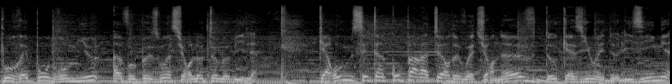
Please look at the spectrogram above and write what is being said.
pour répondre au mieux à vos besoins sur l'automobile. Caroom, c'est un comparateur de voitures neuves, d'occasion et de leasing,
